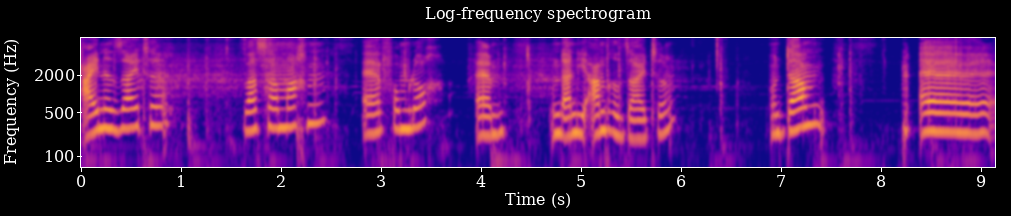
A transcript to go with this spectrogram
eine Seite Wasser machen äh, vom Loch ähm, und an die andere Seite. Und dann äh,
